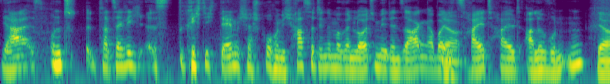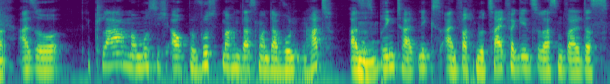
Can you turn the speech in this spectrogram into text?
Ja, es, und tatsächlich ist richtig dämlicher Spruch und ich hasse den immer, wenn Leute mir den sagen, aber Ja. die Zeit halt alle Wunden. Ja. Also klar, man muss sich auch bewusst machen, dass man da Wunden hat. Also Mhm. es bringt halt nichts, einfach nur Zeit vergehen zu lassen, weil das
